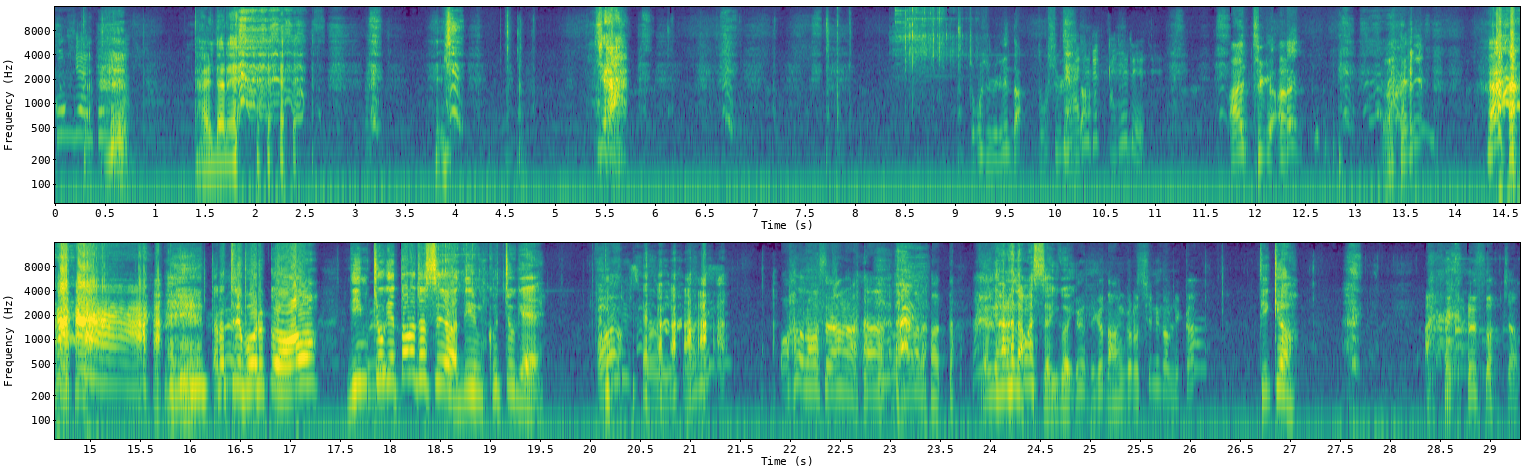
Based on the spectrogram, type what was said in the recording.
꽁냥 꽁냥. 달달해. 자! 조금씩 밀린다 조금씩 밀린다 아르륵 아르륵. 아 지금 아 아니 떨어뜨려 버릴 거요. 님 쪽에 떨어졌어요. 님 그쪽에. 어? 아니 어 하나 남았어요 하나 하나 하나 남았다 여기 하나 남았어. 이거 이거 이거 남은 거로 치는 겁니까? 비켜. 아 그럴 수 없죠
